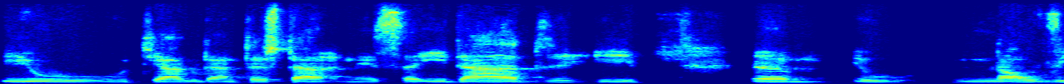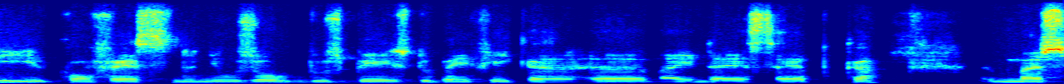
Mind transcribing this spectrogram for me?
e o, o Tiago Dantas está nessa idade e um, eu não vi, confesso, nenhum jogo dos Bs do Benfica uh, ainda essa época, mas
